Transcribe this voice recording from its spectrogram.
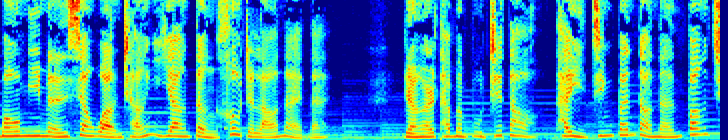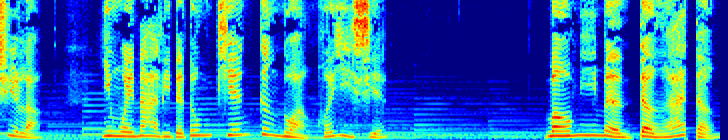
猫咪们像往常一样等候着老奶奶。然而，他们不知道她已经搬到南方去了，因为那里的冬天更暖和一些。猫咪们等啊等。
